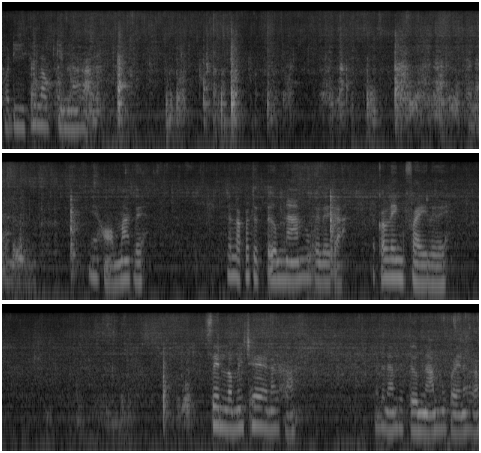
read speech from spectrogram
พอดีที่เรากินนะคะ นี่ห อมมากเลย แล้วเราก็จะเติมน้ำลงไปเลยจ้ะ แล้วก็เร่งไฟเลย เส้นเราไม่แช่นะคะแม่แต่น้ำจะเติมน้ำลงไปนะคะ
